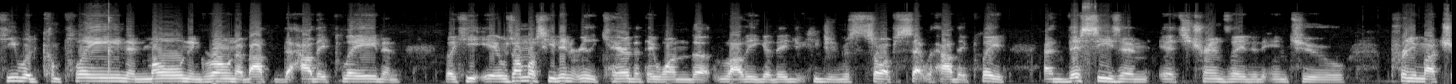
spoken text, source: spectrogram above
he would complain and moan and groan about the, how they played, and like he it was almost he didn't really care that they won the La Liga. They he just was so upset with how they played. And this season, it's translated into pretty much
